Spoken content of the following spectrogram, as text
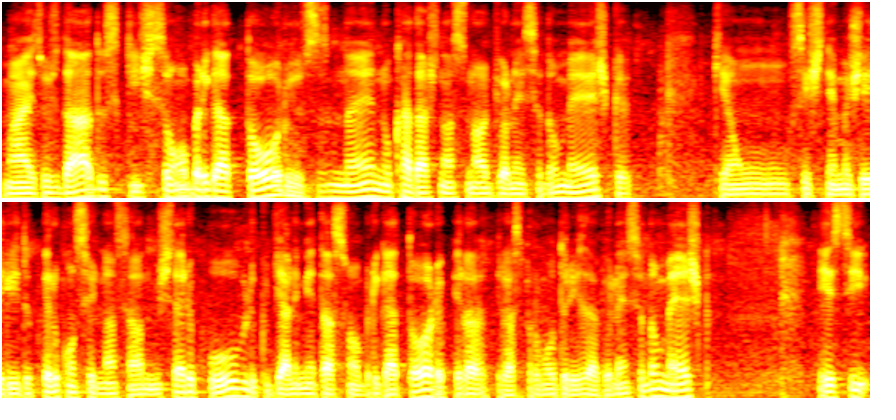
mas os dados que são obrigatórios né, no Cadastro Nacional de Violência Doméstica, que é um sistema gerido pelo Conselho Nacional do Ministério Público, de alimentação obrigatória pela, pelas promotorias da violência doméstica, esse,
